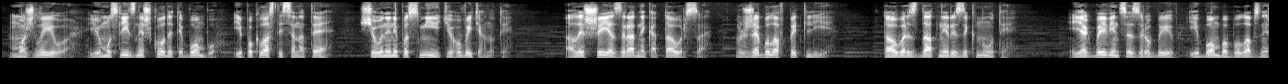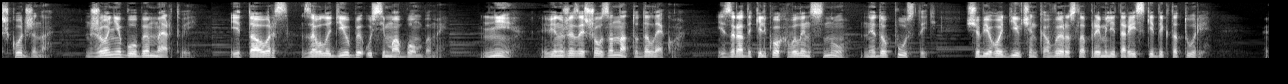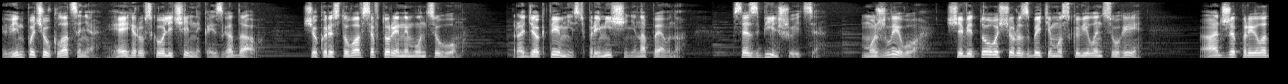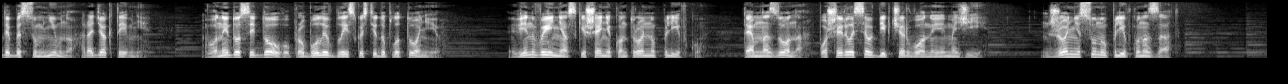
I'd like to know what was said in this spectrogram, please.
Можливо, йому слід знешкодити бомбу і покластися на те, що вони не посміють його витягнути. Але шия зрадника Тауерса вже була в петлі. Тауер здатний ризикнути. Якби він це зробив і бомба була б знешкоджена, Джонні був би мертвий, і Тауерс заволодів би усіма бомбами. Ні, він уже зайшов занадто далеко, і заради кількох хвилин сну не допустить, щоб його дівчинка виросла при мілітаристській диктатурі. Він почув клацання гейгеровського лічильника і згадав, що користувався вторинним ланцюгом. Радіоактивність в приміщенні, напевно, все збільшується. Можливо, ще від того, що розбиті мозкові ланцюги, адже прилади безсумнівно радіоактивні. Вони досить довго пробули в близькості до плутонію. Він вийняв з кишені контрольну плівку. Темна зона поширилася в бік червоної межі. Джонні сунув плівку назад.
